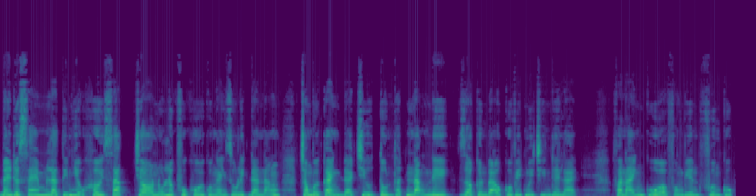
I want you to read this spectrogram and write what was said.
Đây được xem là tín hiệu khởi sắc cho nỗ lực phục hồi của ngành du lịch Đà Nẵng trong bối cảnh đã chịu tổn thất nặng nề do cơn bão COVID-19 để lại. Phản ánh của phóng viên Phương Cúc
